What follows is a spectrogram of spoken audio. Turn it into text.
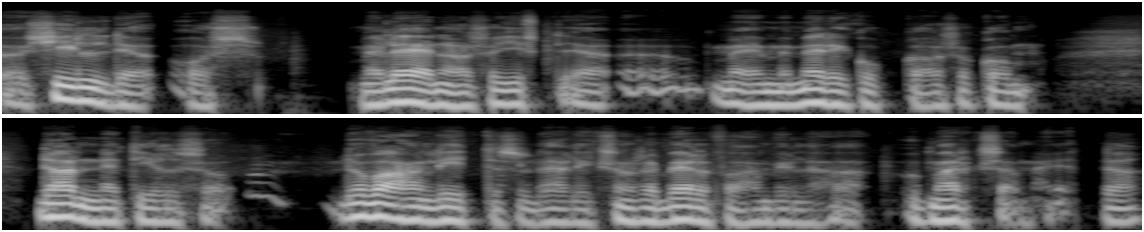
äh, skilde oss med Lena och så gifte jag äh, mig med Merikukka och så kom Danne till så då var han lite sådär liksom rebell för han ville ha uppmärksamhet. Ja.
